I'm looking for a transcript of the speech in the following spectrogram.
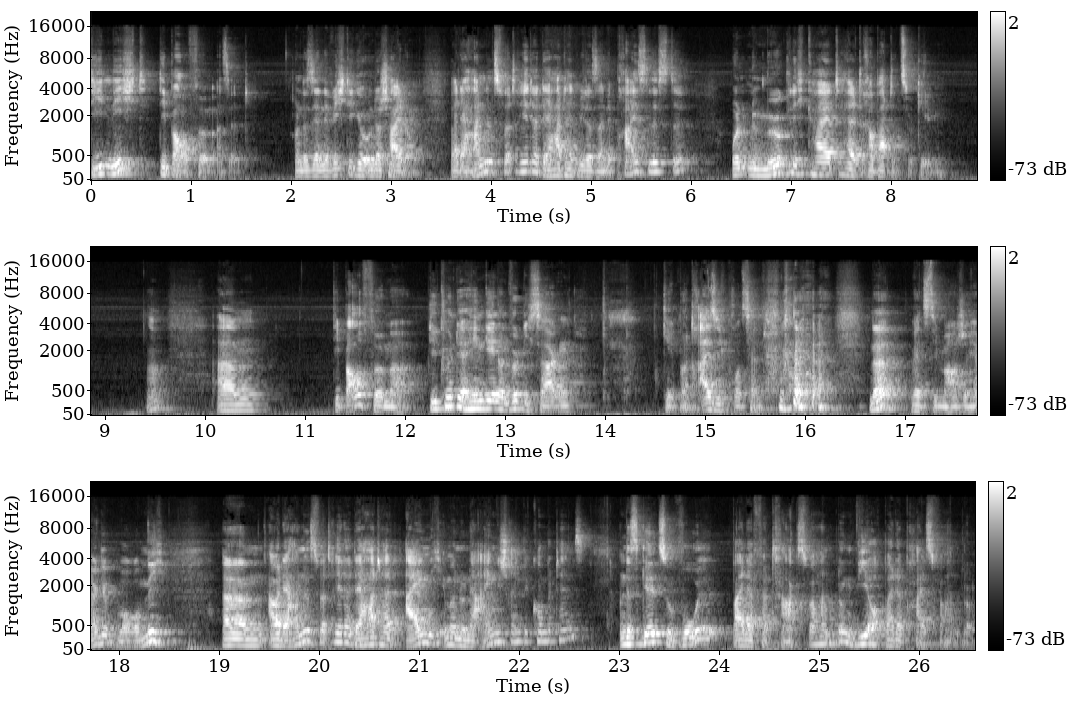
die nicht die Baufirma sind. Und das ist ja eine wichtige Unterscheidung, weil der Handelsvertreter, der hat halt wieder seine Preisliste und eine Möglichkeit, halt Rabatte zu geben. Ne? Ähm, die Baufirma, die könnte ja hingehen und wirklich sagen, gebt mal 30 Prozent. ne? Wenn es die Marge hergibt, warum nicht? Ähm, aber der Handelsvertreter, der hat halt eigentlich immer nur eine eingeschränkte Kompetenz. Und das gilt sowohl bei der Vertragsverhandlung wie auch bei der Preisverhandlung.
